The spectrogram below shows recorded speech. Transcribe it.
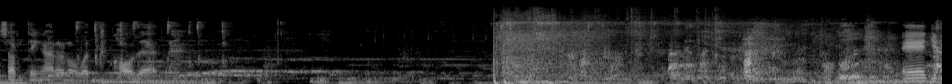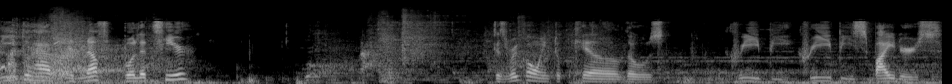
something. I don't know what to call that. And you need to have enough bullets here. Because we're going to kill those creepy, creepy spiders.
